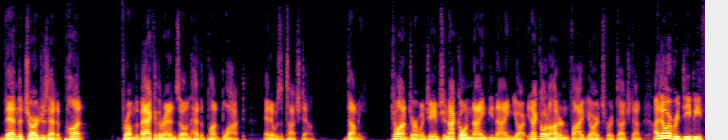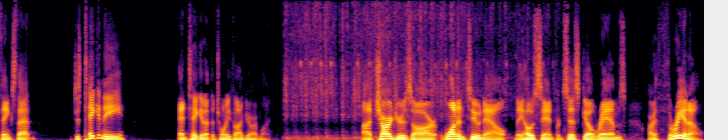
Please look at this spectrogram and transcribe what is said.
Then the Chargers had to punt from the back of their end zone, had the punt blocked, and it was a touchdown. Dummy. Come on, Derwin James. You're not going 99 yards. You're not going 105 yards for a touchdown. I know every DB thinks that. Just take a knee and take it at the 25 yard line. Uh, Chargers are one and two now. They host San Francisco. Rams are three and zero,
